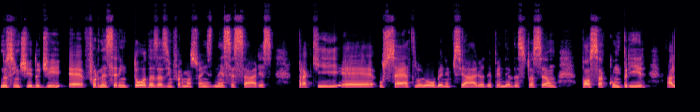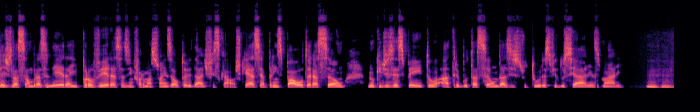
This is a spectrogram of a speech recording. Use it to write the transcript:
no sentido de é, fornecerem todas as informações necessárias para que é, o settlor ou o beneficiário, a depender da situação, possa cumprir a legislação brasileira e prover essas informações à autoridade fiscal. Acho que essa é a principal alteração no que diz respeito à tributação das estruturas fiduciárias, Mari. Uhum.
